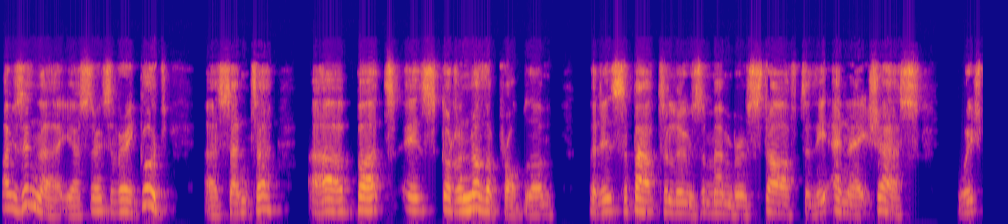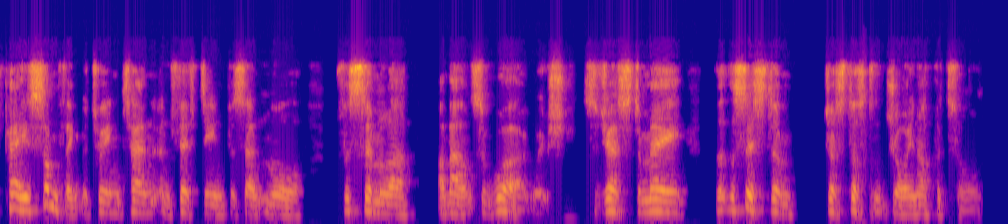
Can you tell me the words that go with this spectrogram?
I was in there yesterday, it's a very good uh, centre, uh, but it's got another problem that it's about to lose a member of staff to the NHS, which pays something between 10 and 15% more for similar amounts of work, which suggests to me that the system just doesn't join up at all.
